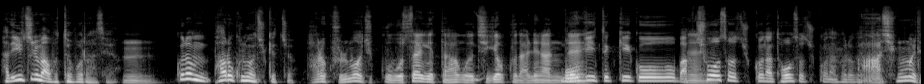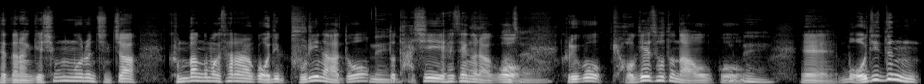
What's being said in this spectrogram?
한 일주일만 버텨보라 하세요. 음. 그럼 바로 굶어 죽겠죠. 바로 굶어 죽고 못 살겠다 하고 지겹고 난리 났는데 목이 뜯기고 막 네. 추워서 죽거나 더워서 죽거나 그러겠죠. 아, 식물 대단한 게 식물은 진짜 금방 금방 살아나고 어디 불이 나도 네. 또 다시 회생을 하고 맞아요. 그리고 벽에서도 나오고 네. 예, 뭐 어디든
